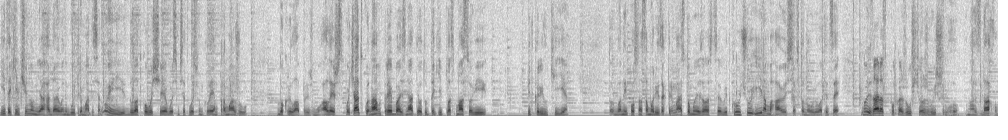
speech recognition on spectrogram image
І таким чином, я гадаю, вони будуть триматися. Ну і додатково ще 88 клеєм промажу до крила прижму. Але ж спочатку нам треба зняти отут такі пластмасові підкрилки є. Вони просто на саморізах тримаються, тому я зараз це відкручу і намагаюся встановлювати це. Ну і зараз покажу, що ж вийшло у нас з дахом.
